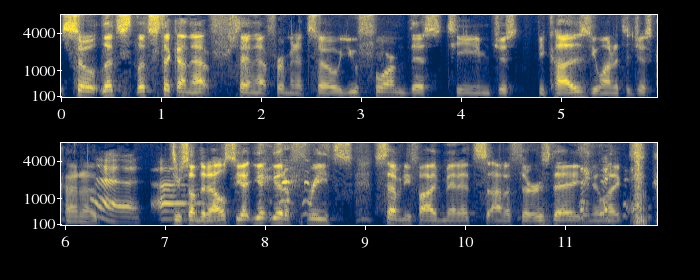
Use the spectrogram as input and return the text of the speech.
so let's let's stick on that stay on that for a minute. So you formed this team just because you wanted to just kind of yeah, um... do something else? You had, you had a free 75 minutes on a thursday and you're like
